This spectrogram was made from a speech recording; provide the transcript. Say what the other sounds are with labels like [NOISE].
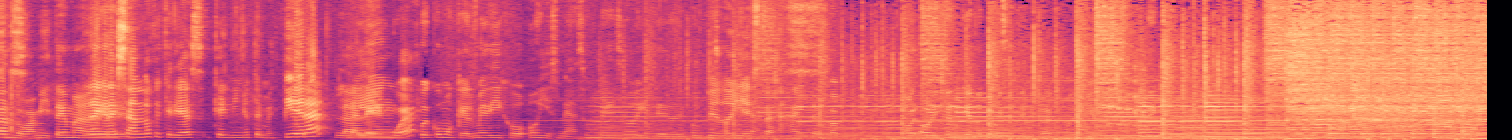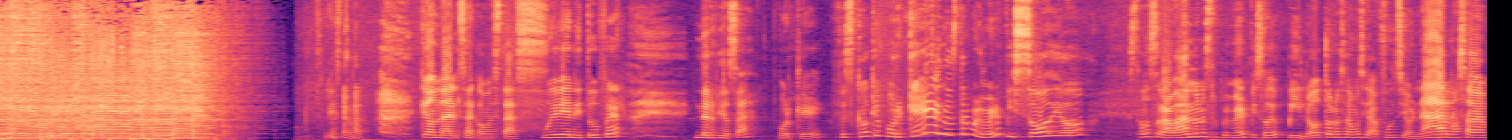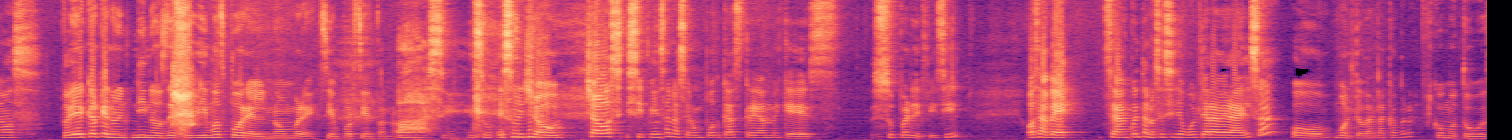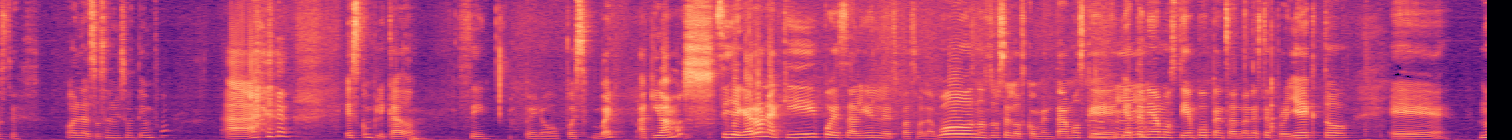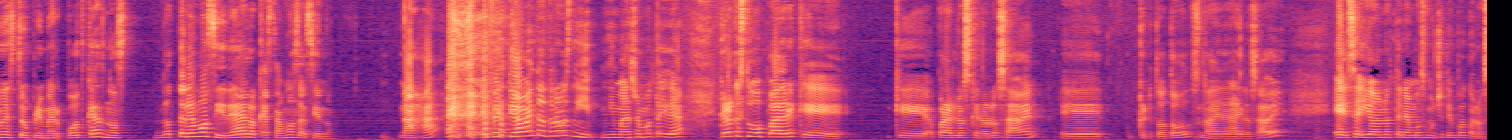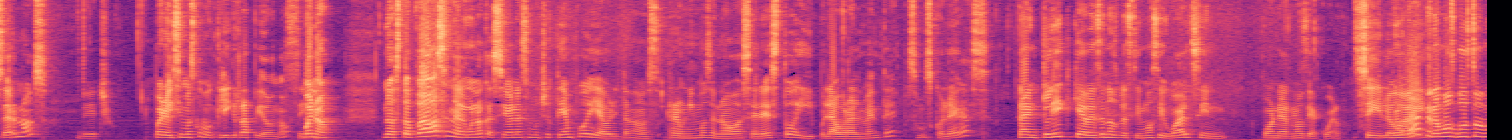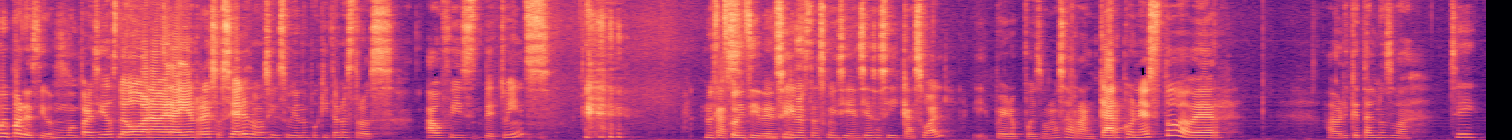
a mi tema. de- Regresando que querías que el niño te metiera la, lengua. Fue como que él me dijo, oye, me hace un beso y te doy Te doy papitas". esta. Ajá, y te doy pa- Ahor- Ahorita entiendo que mi sentimiento era como de que- [LAUGHS] Listo. [LAUGHS] ¿Qué onda, Elsa? ¿Cómo estás? Muy bien, ¿y tú, Fer? nerviosa. ¿Por qué? Pues como que ¿por qué? Es nuestro primer episodio. Estamos grabando nuestro primer episodio piloto, no sabemos si va a funcionar, no sabemos. Todavía creo que no- ni nos decidimos por el nombre 100%, ¿no? Ah, sí, es un, es un show. Chavos, si, si piensan hacer un podcast, créanme que es súper difícil. O sea, ve, ¿se dan cuenta? No sé si se voltear a ver a Elsa o volteo a ver la cámara. Como tú gustes. O las dos al mismo tiempo. Ah, [LAUGHS] es complicado, Sí. Pero pues bueno, aquí vamos. Si llegaron aquí, pues alguien les pasó la voz, nosotros se los comentamos que ya teníamos tiempo pensando en este proyecto, eh, nuestro primer podcast, nos, no tenemos idea de lo que estamos haciendo. Ajá, [LAUGHS] efectivamente no tenemos ni, ni más remota idea. Creo que estuvo padre que, que para los que no lo saben, eh, creo que todos, nadie, nadie lo sabe, Elsa y yo no tenemos mucho tiempo de conocernos, De hecho, pero hicimos como clic rápido, ¿no? Sí. Bueno, nos topamos en alguna ocasión hace mucho tiempo y ahorita nos reunimos de nuevo a hacer esto y laboralmente, pues somos colegas. tan clic que a veces nos vestimos igual sin ponernos de acuerdo. Sí, luego ¿Verdad? hay Tenemos gustos muy parecidos. muy parecidos. Luego van a ver ahí en redes sociales, vamos a ir subiendo un poquito nuestros outfits de twins. [LAUGHS] Nuestras Cas- coincidencias. Sí, nuestras coincidencias así casual. Pero pues vamos a arrancar con esto, a ver, a ver qué tal nos va. Sí.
